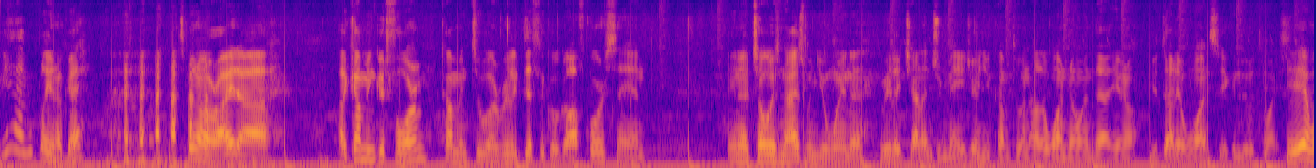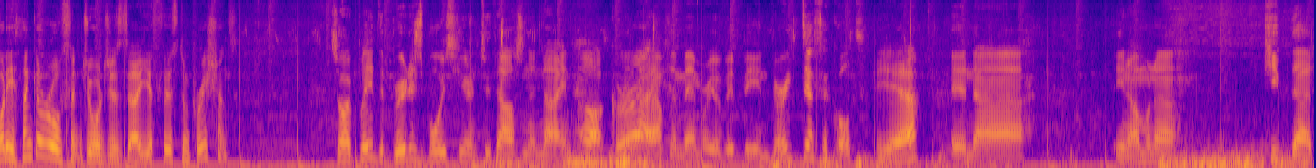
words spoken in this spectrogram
Yeah, I've been playing okay. it's been all right. Uh, I come in good form, come into a really difficult golf course, and you know it's always nice when you win a really challenging major and you come to another one, knowing that you know you've done it once, so you can do it twice. Yeah, what do you think of Royal St George's? Uh, your first impressions? So I played the British boys here in 2009. Oh, great. I have the memory of it being very difficult, Yeah. and uh, you know I'm gonna keep that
